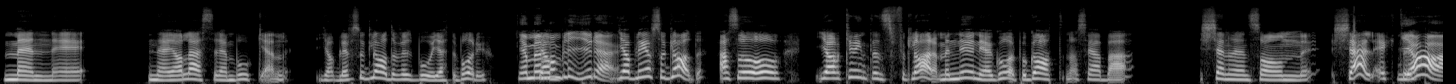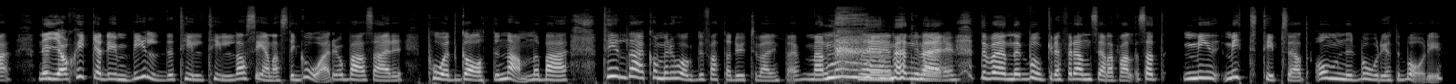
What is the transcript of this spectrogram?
Men eh, när jag läste den boken, jag blev så glad över att bo i Göteborg. Ja men jag, man blir ju det. Jag blev så glad. Alltså jag kan inte ens förklara men nu när jag går på gatorna så jag bara känner en sån kärlek. Typ. Ja! Nej jag skickade ju en bild till Tilda senast igår och bara så här på ett gatunamn och bara Tilda kommer du ihåg, du fattade ju tyvärr inte men, Nej, men tyvärr. det var en bokreferens i alla fall. Så att min, mitt tips är att om ni bor i Göteborg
